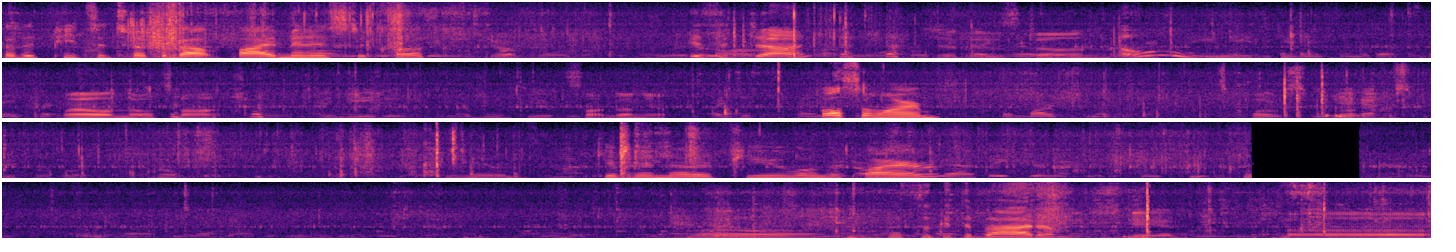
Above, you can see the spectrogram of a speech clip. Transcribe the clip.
Definitely. So the pizza took about five minutes to cook. Yep. Is it done? It is done. Oh. Well, no, it's not. It's not done yet. False alarm. It's close. But not crispy. No. Yeah. Give it another few on the fire. Oh, let's look at the bottom. Uh,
